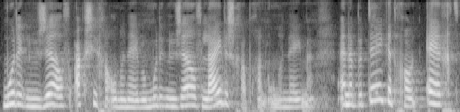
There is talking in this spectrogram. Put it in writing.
Moet ik nu zelf actie gaan ondernemen? Moet ik nu zelf leiderschap gaan ondernemen? En dat betekent gewoon echt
